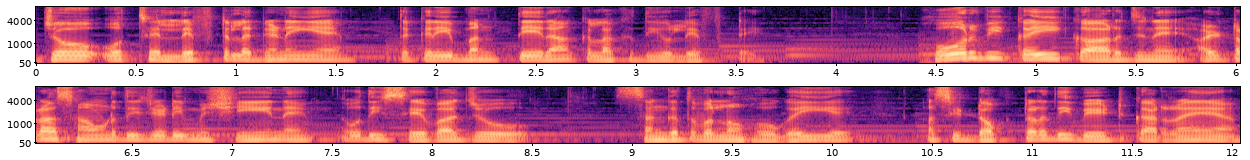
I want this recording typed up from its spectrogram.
ਜੋ ਉੱਥੇ ਲਿਫਟ ਲੱਗਣੀ ਹੈ, ਤਕਰੀਬਨ 13 ਲੱਖ ਦੀ ਉਹ ਲਿਫਟ ਹੈ। ਹੋਰ ਵੀ ਕਈ ਕਾਰਜ ਨੇ, ਅਲਟਰਾਸਾਊਂਡ ਦੀ ਜਿਹੜੀ ਮਸ਼ੀਨ ਹੈ, ਉਹਦੀ ਸੇਵਾ ਜੋ ਸੰਗਤ ਵੱਲੋਂ ਹੋ ਗਈ ਹੈ। ਅਸੀਂ ਡਾਕਟਰ ਦੀ ਵੇਟ ਕਰ ਰਹੇ ਹਾਂ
